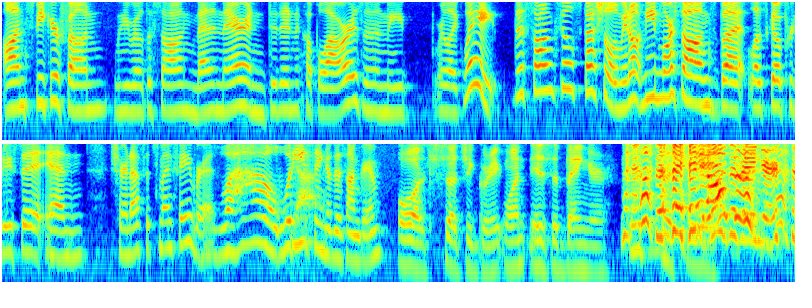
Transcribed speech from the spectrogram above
on speakerphone, we wrote the song then and there and did it in a couple hours. And then we were like, wait, this song feels special and we don't need more songs, but let's go produce it. And sure enough, it's my favorite. wow. What do you think of the song, Graham? Oh, it's such a great one. It's a banger. It's, It it is also- a banger.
